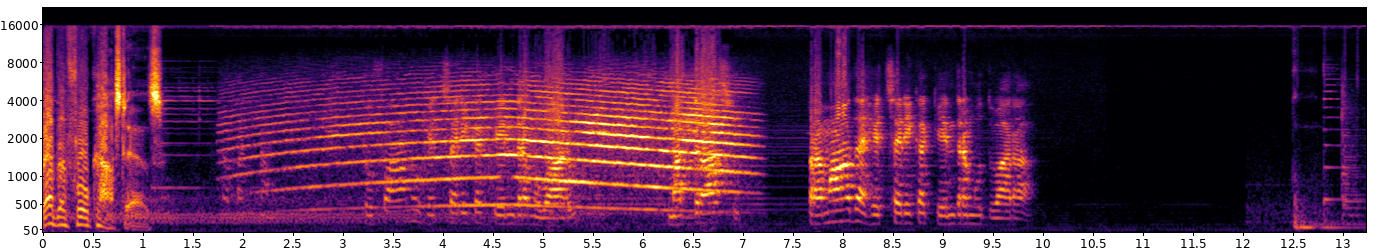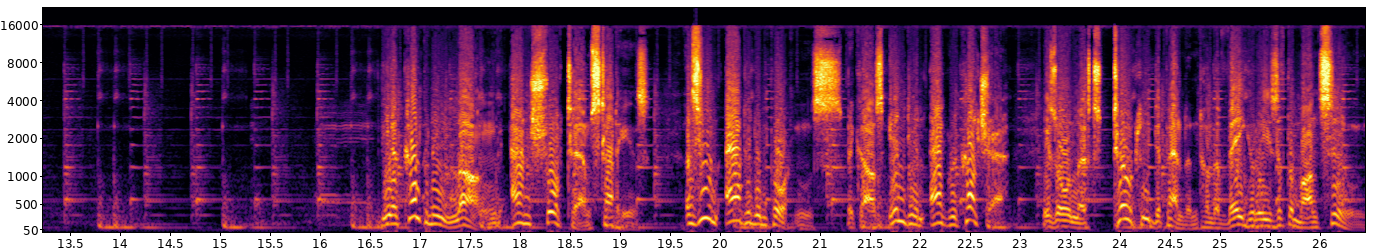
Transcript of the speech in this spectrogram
weather forecasters. తుఫాను హెచ్చరిక కేంద్రము వారు మద్రాసు ప్రమాద హెచ్చరిక కేంద్రము ద్వారా The accompanying long and short-term studies assume added importance because Indian agriculture is almost totally dependent on the vagaries of the monsoon.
